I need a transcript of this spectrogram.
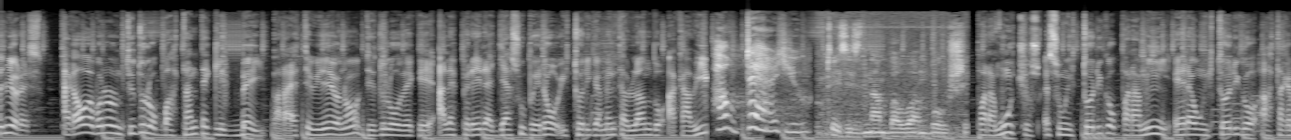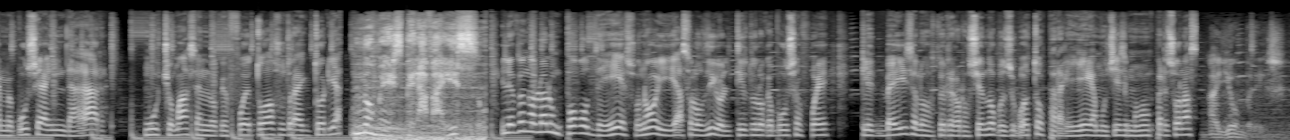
Señores, acabo de poner un título bastante clickbait para este video, ¿no? Título de que Alex Pereira ya superó históricamente hablando a Khabib. How dare you? This is number one bullshit. Para muchos es un histórico, para mí era un histórico hasta que me puse a indagar mucho más en lo que fue toda su trayectoria. No me esperaba eso. Y les vengo a hablar un poco de eso, ¿no? Y ya se los digo, el título que puse fue clickbait, se los estoy reconociendo por supuesto para que llegue a muchísimas más personas. Hay hombres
